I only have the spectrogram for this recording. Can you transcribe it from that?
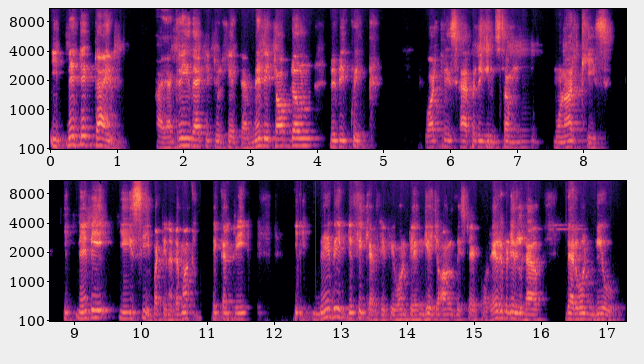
It may take time. I agree that it will take time. Maybe top-down, maybe quick. What is happening in some monarchies it may be easy, but in a democratic country, it may be difficult if you want to engage all the stakeholders. Everybody will have their own view.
